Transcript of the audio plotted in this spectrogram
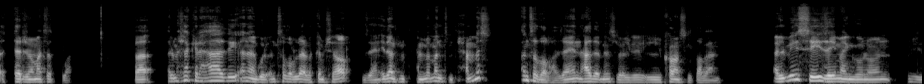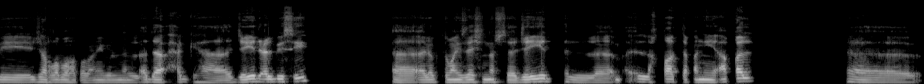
الترجمة ما تطلع. فالمشاكل هذه أنا أقول انتظر اللعبة كم شهر، زين أنت متحم ما أنت متحمس انتظرها زين هذا بالنسبة لل لل console طبعًا. ال PC زي ما يقولون اللي جربوها طبعًا يقولون الأداء حقها جيد على ال PC آآ ال optimization نفسه جيد، ال الأخطاء التقنية أقل. آآ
